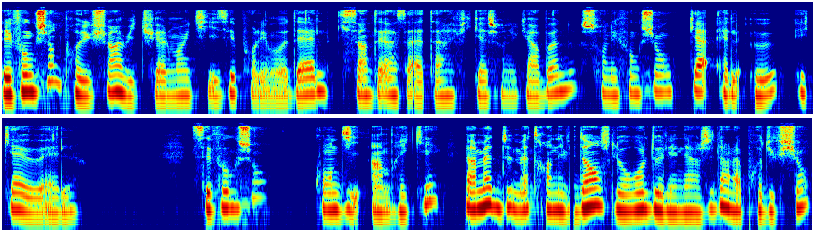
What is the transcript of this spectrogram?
Les fonctions de production habituellement utilisées pour les modèles qui s'intéressent à la tarification du carbone sont les fonctions KLE et KEL. Ces fonctions, qu'on dit imbriquées, permettent de mettre en évidence le rôle de l'énergie dans la production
